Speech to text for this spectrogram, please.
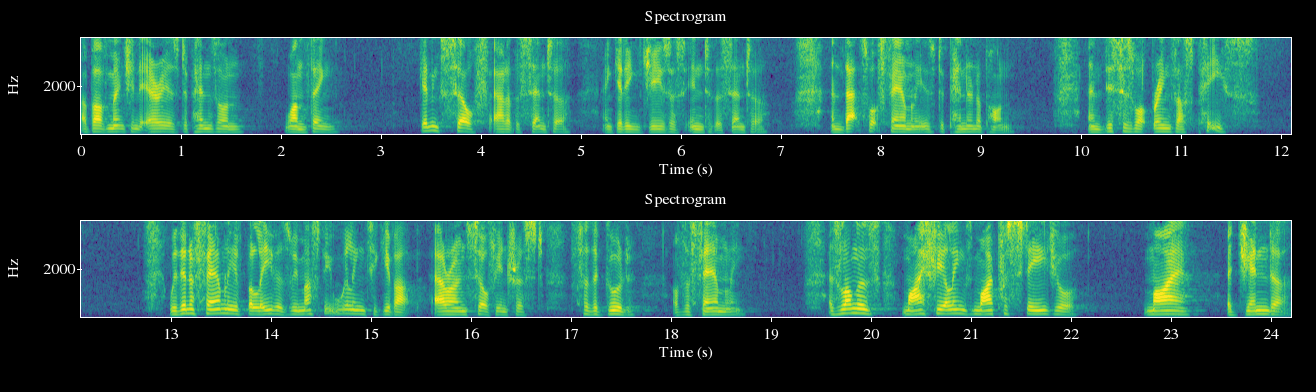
above mentioned areas depends on one thing getting self out of the center and getting Jesus into the center. And that's what family is dependent upon. And this is what brings us peace. Within a family of believers, we must be willing to give up our own self interest for the good of the family. As long as my feelings, my prestige, or my agenda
